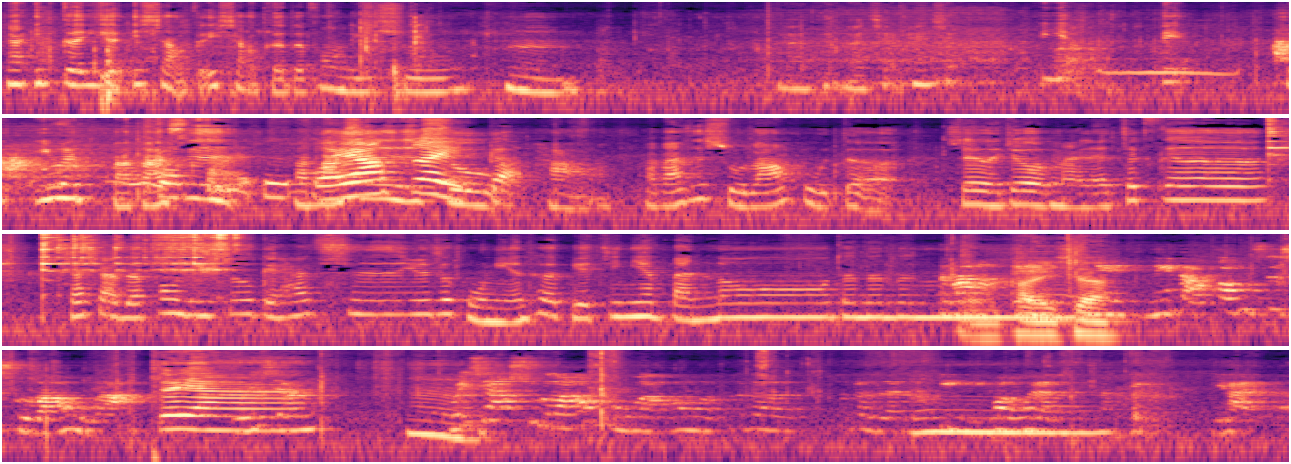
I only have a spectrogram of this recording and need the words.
看一个一个一小个一小个的凤梨酥，嗯，拿拿起来看一下，哎呀，哎呀。因为爸爸是爸爸我要是属好，爸爸是属老虎的，所以我就买了这个小小的凤梨酥给他吃，因为是虎年特别纪念版哦，噔噔噔。嗯看一下你你老公是属老虎啊？对呀、回家嗯回，家属老虎啊！哦，这个这个人品以后会很厉害的。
